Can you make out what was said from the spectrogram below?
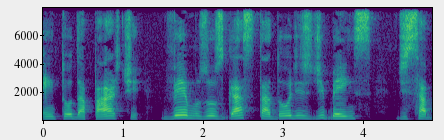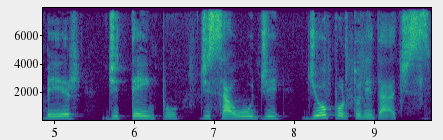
Em toda parte vemos os gastadores de bens, de saber, de tempo, de saúde, de oportunidades.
